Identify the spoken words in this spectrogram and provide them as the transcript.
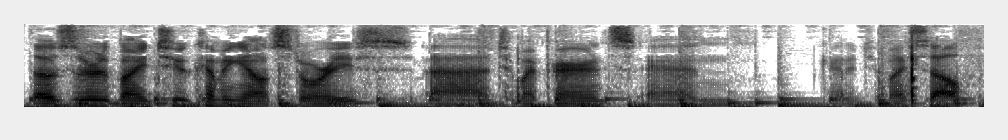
those are my two coming out stories uh, to my parents and kind of to myself.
